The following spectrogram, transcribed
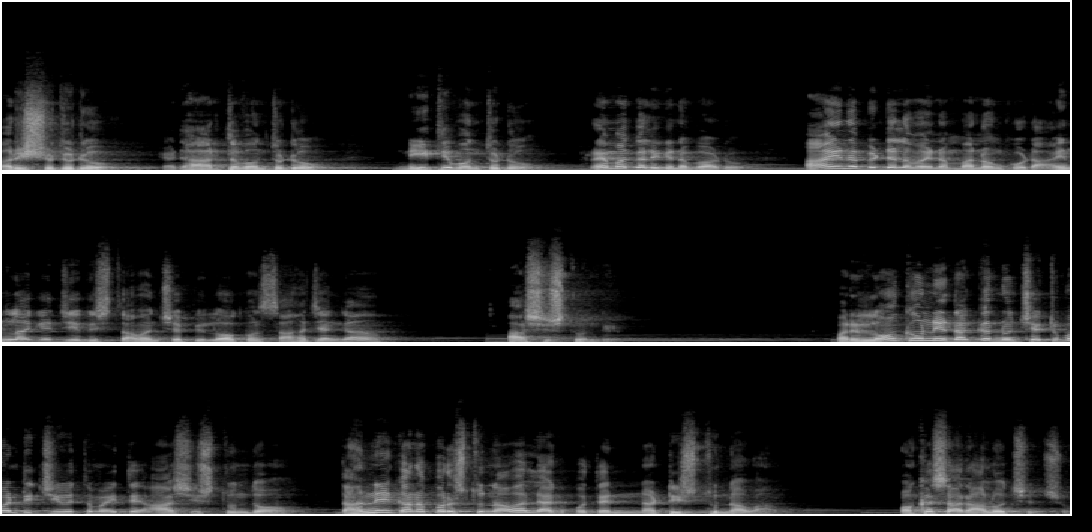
పరిశుద్ధుడు యథార్థవంతుడు నీతివంతుడు ప్రేమ కలిగిన వాడు. ఆయన బిడ్డలమైన మనం కూడా ఆయనలాగే జీవిస్తామని చెప్పి లోకం సహజంగా ఆశిస్తుంది. మరి లోకం నీ దగ్గర నుంచి ఎటువంటి జీవితం అయితే ఆశిస్తుందో దాన్నే కనపరుస్తున్నావా లేకపోతే నటిస్తున్నావా? ఒకసారి ఆలోచించు.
